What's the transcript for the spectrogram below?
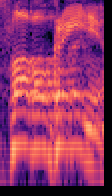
Слава Україні!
